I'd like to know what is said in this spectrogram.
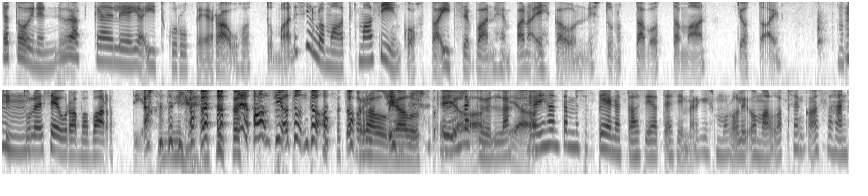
ja toinen nyökkäilee ja itku rupeaa rauhoittumaan, niin silloin mä ajattelin, että mä oon siinä kohtaa itse vanhempana ehkä onnistunut tavoittamaan jotain. Mutta sitten Mm. tulee seuraava varttia. Asiat on taas toisin. Rallialusta. Kyllä, Joo, kyllä. joo. Ja ihan tämmöiset pienet asiat, esimerkiksi mulla oli oman lapsen kanssa, hän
